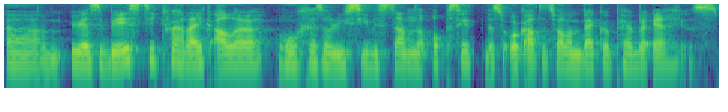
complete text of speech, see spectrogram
um, USB-stick waar ik alle hoogresolutiebestanden op zet. Dat ze ook altijd wel een backup hebben ergens.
